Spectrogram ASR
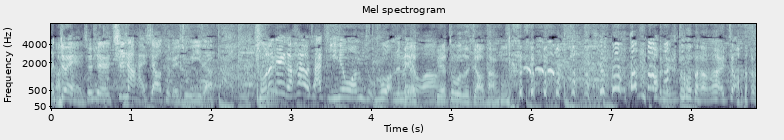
对，就是吃上还是要特别注意的。除了这个，还有啥提醒我们、嘱咐我们的没有啊？别别肚子脚疼。到底是肚子疼还是脚疼？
